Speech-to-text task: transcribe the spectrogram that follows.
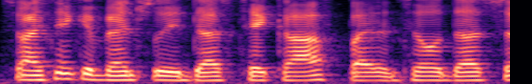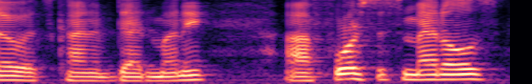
So I think eventually it does take off, but until it does so, it's kind of dead money. Uh, Forsys Metals.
